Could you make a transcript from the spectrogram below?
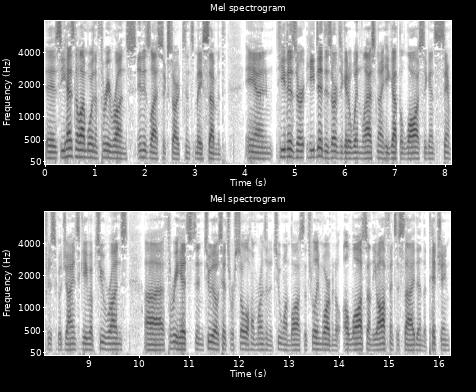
is he hasn't allowed more than three runs in his last six starts since May 7th, and he deserve he did deserve to get a win last night. He got the loss against the San Francisco Giants. He gave up two runs, uh, three hits, and two of those hits were solo home runs and a 2-1 loss. That's really more of an, a loss on the offensive side than the pitching.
